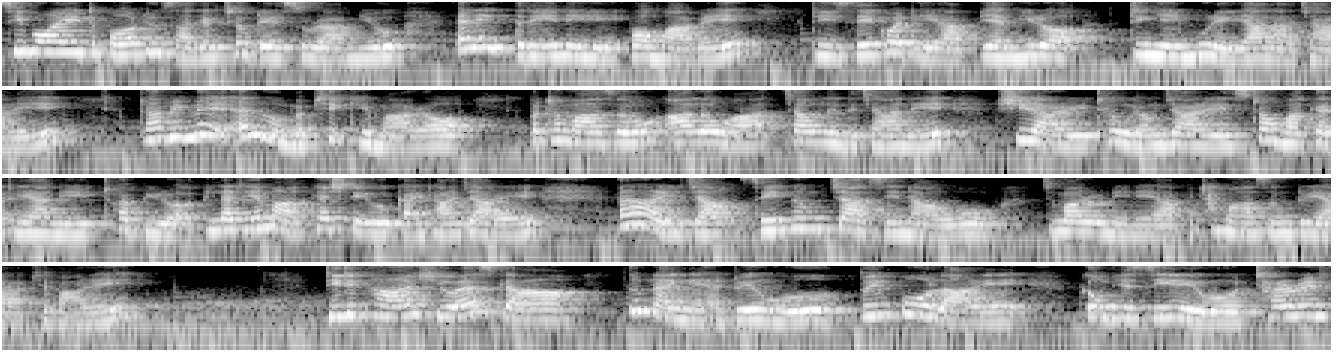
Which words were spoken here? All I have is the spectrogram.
စီးပွားရေးတဘောတူစာချုပ်ချုပ်တယ်ဆိုတာမျိုးအဲ့ဒီသတင်းတွေပေါ်မှာပဲဒီဈေးကွက်တွေကပြန်ပြီးတော့တည်ငြိမ်မှုတွေရလာကြတယ်ဒါပေမဲ့အဲ့လိုမဖြစ်ခင်မှာတော့ပထမဆုံးအားလုံးကကြောက်လန့်တကြားနဲ့ရှိတာတွေထုတ်ရောင်းကြတယ် stock market ထဲကနေထွက်ပြီးတော့လက်ထဲမှာ cash တွေကိုကင်ထားကြတယ်အဲ့ဒါတွေကြောင့်ဈေးနှုန်းကျဆင်းတာကိုကျမတို့အနေနဲ့ကပထမဆုံးတွေ့ရတာဖြစ်ပါတယ် ဒီတစ်ခါ US ကသူ့နိုင်ငံအတွင်းကိုသွင်းပို့လာတဲ့ကုန်ပစ္စည်းတွေကို tariff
